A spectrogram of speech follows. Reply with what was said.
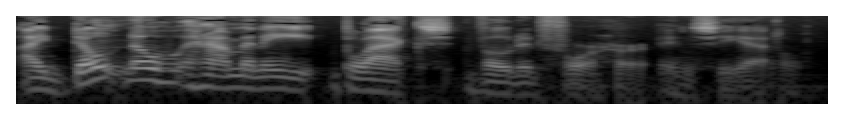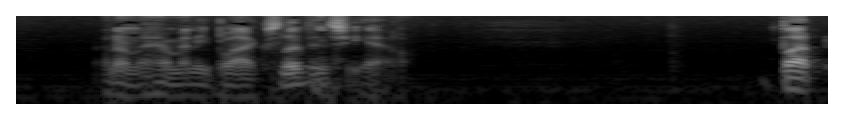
I don't know how many blacks voted for her in Seattle. I don't know how many blacks live in Seattle. But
